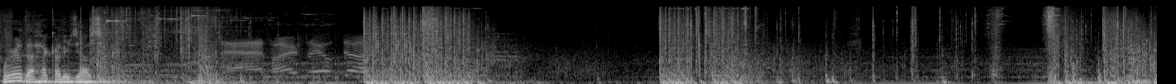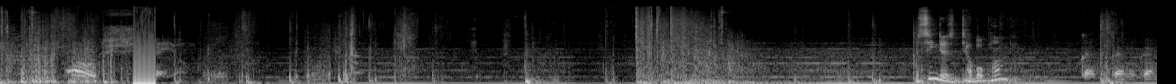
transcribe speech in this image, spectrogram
Where the heck are these guys? This thing does double pump? Grab me, grab me, grab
